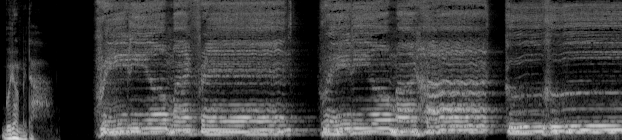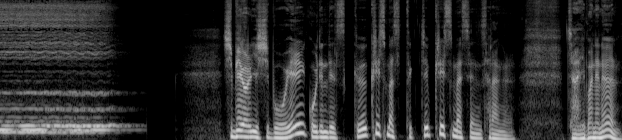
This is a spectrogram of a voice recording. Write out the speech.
무료입니다. 12월 25일 골든디스크 크리스마스 특집 크리스마스엔 사랑을. 자, 이번에는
